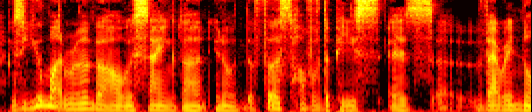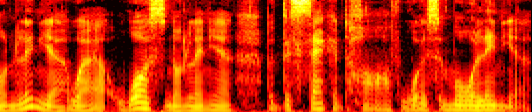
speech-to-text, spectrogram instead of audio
Because you might remember I was saying that, you know, the first half of the piece is uh, very non-linear, where was non-linear, but the second half was more linear.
